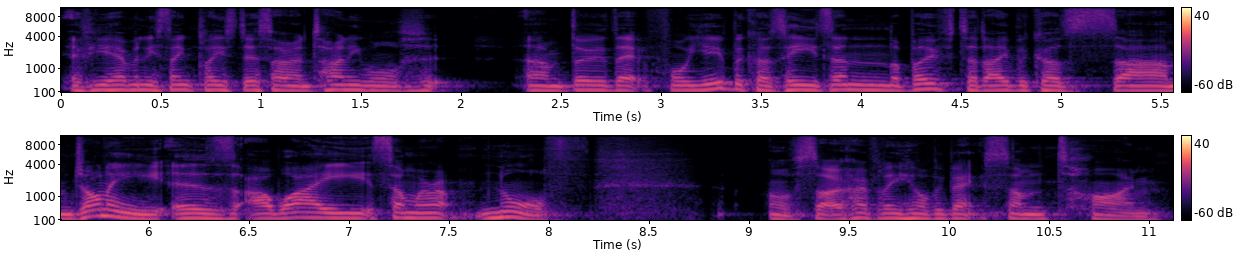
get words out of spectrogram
if you have anything, please do so. And Tony will um, do that for you because he's in the booth today because um, Johnny is away somewhere up north. Oh, so hopefully he'll be back sometime.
